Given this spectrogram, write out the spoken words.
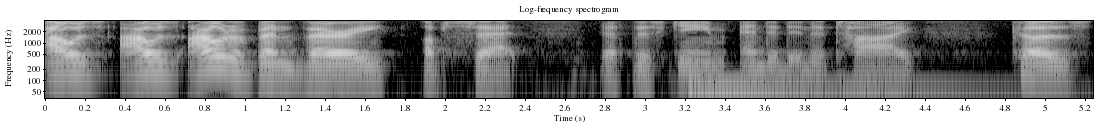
I was I was I would have been very upset if this game ended in a tie, because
